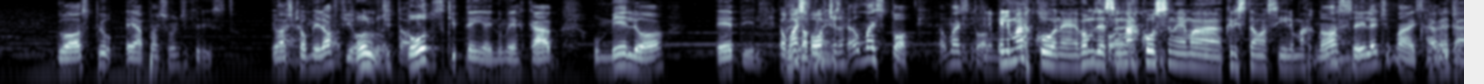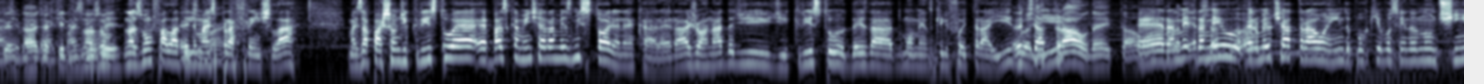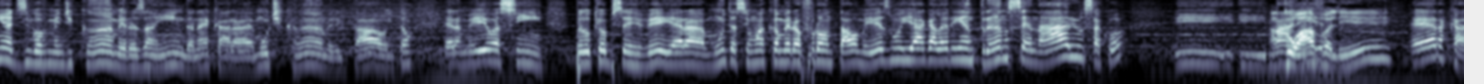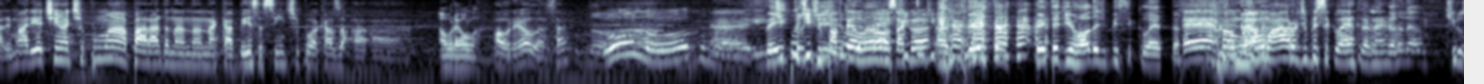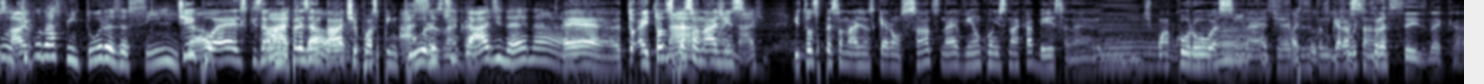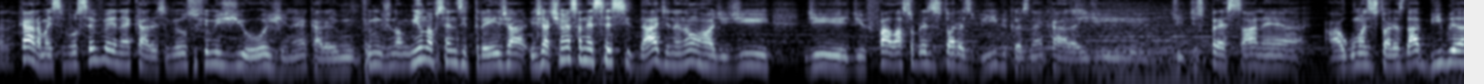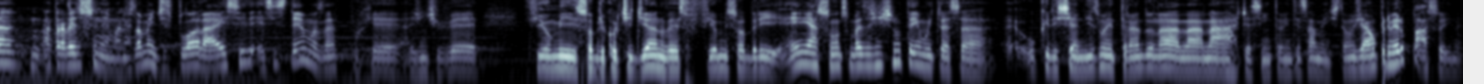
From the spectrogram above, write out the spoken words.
gospel é A Paixão de Cristo. Eu acho que é o melhor filme. De top. todos que tem aí no mercado, o melhor é dele. É o mais forte, né? É o mais top. É o mais Ele- top. ele é Ele muito marcou, né? Vamos dizer assim, forte. marcou o cinema cristão assim, ele marcou. Nossa, né? ele é demais, cara. É verdade, de verdade, é verdade. aquele Mas nós vamos, nós vamos falar é dele mais demais. pra frente lá. Mas a Paixão de Cristo é, é basicamente era a mesma história, né, cara? Era a jornada de, de Cristo desde o momento que ele foi traído É ali. teatral, né, e tal. É, era, me- era, meio, teatral, era né? meio teatral ainda, porque você ainda não tinha desenvolvimento de câmeras ainda, né, cara? Multicâmera e tal. Então, era meio assim, pelo que eu observei, era muito assim, uma câmera frontal mesmo, e a galera ia entrando no cenário, sacou? E, e Atuava Maria- ali. Era, cara. E Maria tinha tipo uma parada na, na, na cabeça, assim, tipo a casa. A, a auréola, sabe? Ô, louco, mano. É, e Feito tipo de, de- papelão, é, sacou? tipo de É feita, feita de roda de bicicleta. É, um- é um aro de bicicleta, né? Os tipo, tipo nas pinturas, assim. Tipo, tal. é, eles quiseram Ah, representar, tipo, as A pinturas, né, cara? santidade, né? Na, É, to- e todos os na- personagens. E todos os personagens que eram santos, né, vinham com isso na cabeça, né? Um- tipo uma coroa, assim, né? faz- representando que era Muito santo. francês, né, cara? Cara, mas se você vê, né, cara, você vê os filmes de hoje, né, cara, o filme de no- 1903 já, já tinham essa necessidade, né, não, Rod, de, de, de falar sobre as histórias bíblicas, né, cara, e de, de, de expressar, né, algumas histórias da Bíblia através do cinema, né? Justamente, explorar esse- esses temas, né? Porque a gente vê filme sobre cotidiano, vê filme sobre N assuntos, mas a gente não tem muito essa o cristianismo entrando na, na, na arte assim tão intensamente. Então já é um primeiro passo aí, né?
